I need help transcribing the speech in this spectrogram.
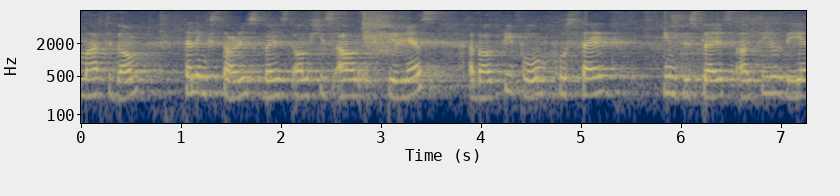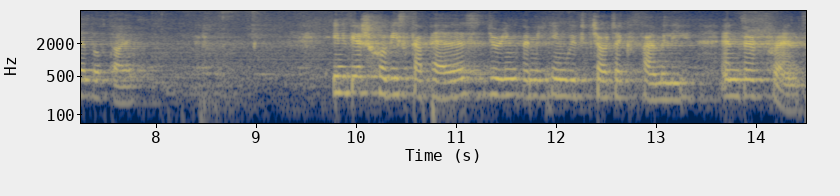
Martyrdom, telling stories based on his own experience about people who stayed in this place until the end of time. In Wierzchowiska Palace, during the meeting with Czocek family and their friends,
